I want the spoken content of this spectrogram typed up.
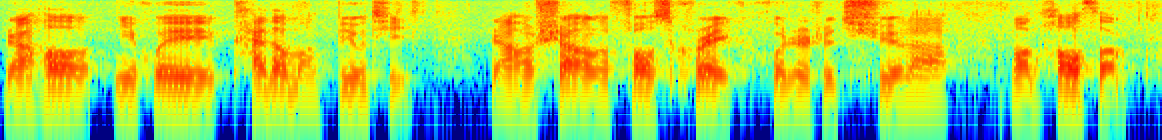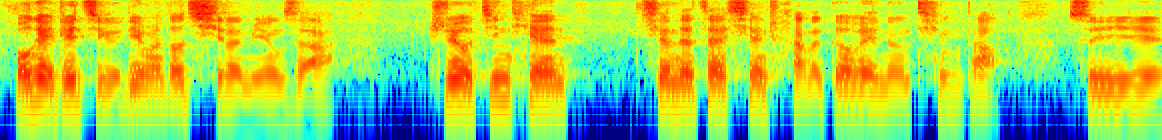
然后你会开到 Mount Beauty，然后上了 False Creek，或者是去了 Mount Hotham。我给这几个地方都起了名字啊，只有今天现在在现场的各位能听到。所以，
